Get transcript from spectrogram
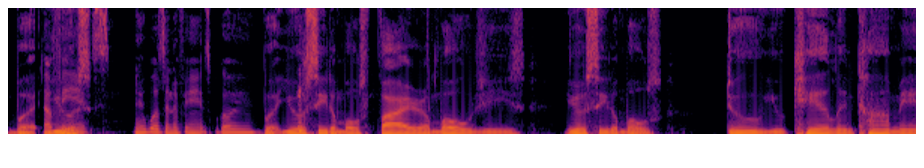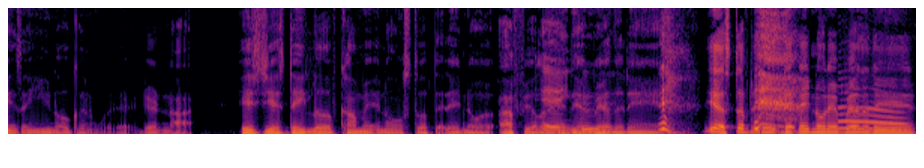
but offense. It wasn't offense, but go ahead. but you'll see the most fire emojis. You'll see the most do you killing comments, and you know good and well they're, they're not. It's just they love commenting on stuff that they know. I feel like Ain't they're good. better than. yeah, stuff that they, that they know they're better than.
